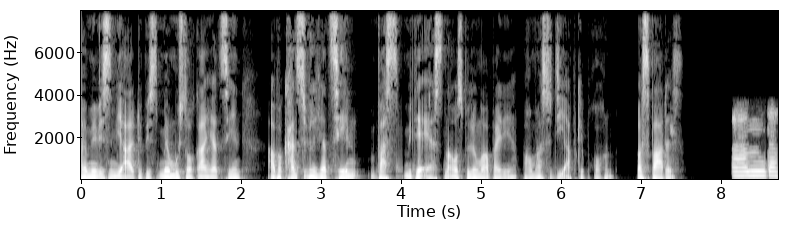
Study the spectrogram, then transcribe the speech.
Äh, wir wissen, wie alt du bist. Mehr musst du auch gar nicht erzählen. Aber kannst du vielleicht erzählen, was mit der ersten Ausbildung war bei dir? Warum hast du die abgebrochen? Was war das? Ähm, das,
